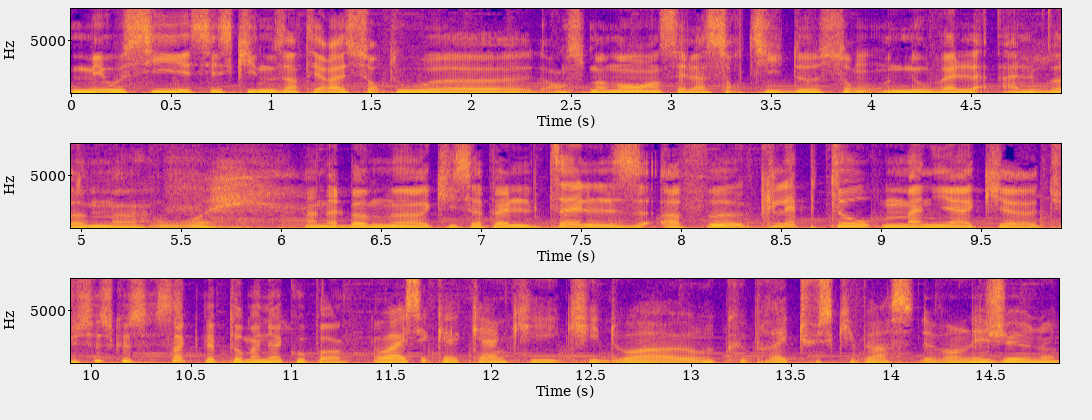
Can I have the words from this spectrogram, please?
mais aussi, et c'est ce qui nous intéresse surtout euh, en ce moment, hein, c'est la sortie de son nouvel album, Ouais. un album qui s'appelle Tales of Kleptomaniac. Tu sais ce que c'est ça, Kleptomaniac ou pas Ouais, c'est quelqu'un qui, qui doit euh, récupérer tout ce qui passe devant les yeux, non?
